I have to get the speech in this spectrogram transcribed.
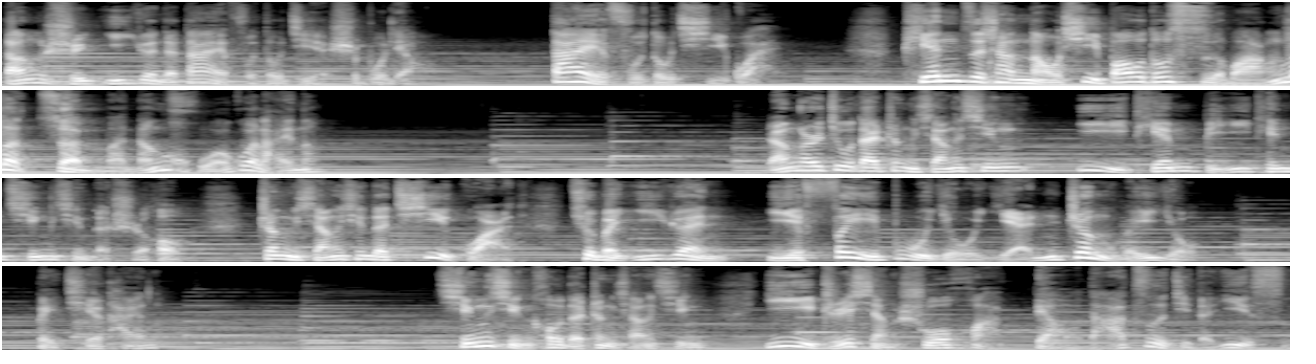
当时医院的大夫都解释不了，大夫都奇怪，片子上脑细胞都死亡了，怎么能活过来呢？然而，就在郑祥兴一天比一天清醒的时候，郑祥兴的气管却被医院以肺部有炎症为由，被切开了。清醒后的郑祥兴一直想说话，表达自己的意思，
